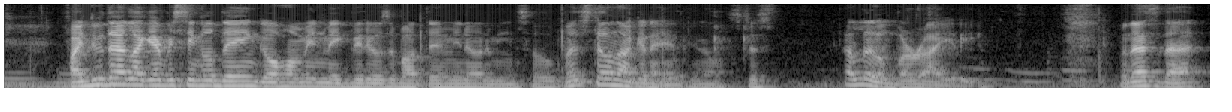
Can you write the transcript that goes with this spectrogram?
If I do that like every single day and go home and make videos about them, you know what I mean? So, but it's still not gonna end, you know. It's just a little variety. But that's that.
